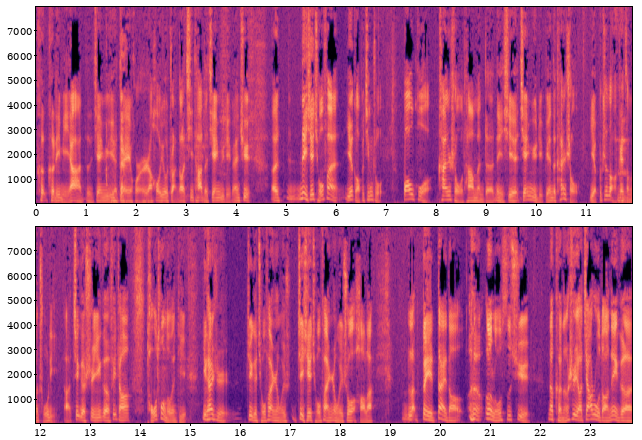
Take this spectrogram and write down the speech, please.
克克里米亚的监狱也待一会儿，然后又转到其他的监狱里边去。呃，那些囚犯也搞不清楚，包括看守他们的那些监狱里边的看守也不知道该怎么处理啊。这个是一个非常头痛的问题。一开始，这个囚犯认为，这些囚犯认为说，好了，那被带到 俄罗斯去。那可能是要加入到那个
